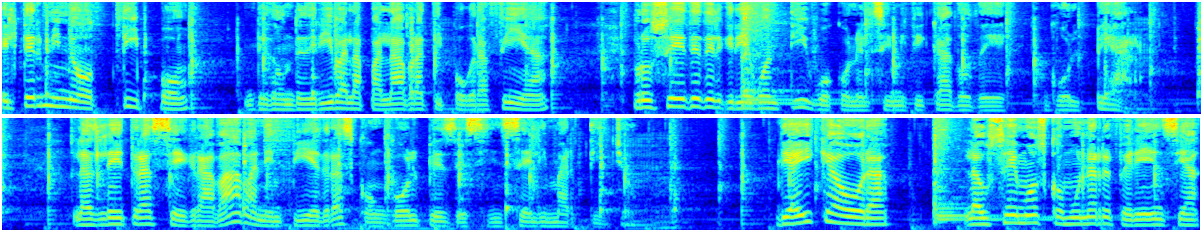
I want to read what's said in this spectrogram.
El término tipo, de donde deriva la palabra tipografía, procede del griego antiguo con el significado de golpear. Las letras se grababan en piedras con golpes de cincel y martillo. De ahí que ahora la usemos como una referencia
